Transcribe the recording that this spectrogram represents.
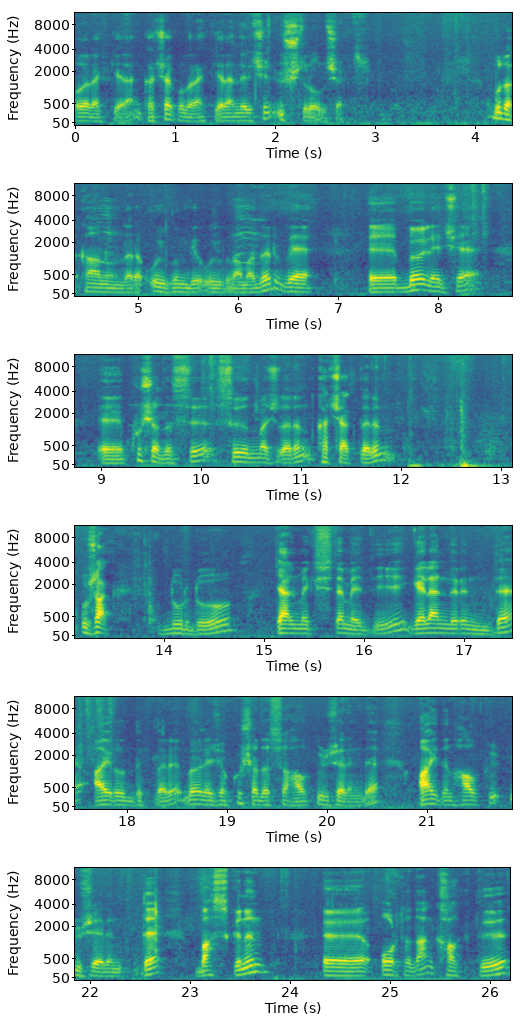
olarak gelen, kaçak olarak gelenler için 3 lira olacaktır. Bu da kanunlara uygun bir uygulamadır ve e, böylece e, Kuşadası sığınmacıların, kaçakların uzak durduğu, gelmek istemediği, gelenlerin de ayrıldıkları, böylece Kuşadası halkı üzerinde, Aydın halkı üzerinde baskının e, ortadan kalktığı,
